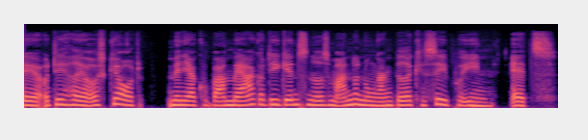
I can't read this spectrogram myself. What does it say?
øh, og det havde jeg også gjort, men jeg kunne bare mærke, og det er igen sådan noget, som andre nogle gange bedre kan se på en, at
